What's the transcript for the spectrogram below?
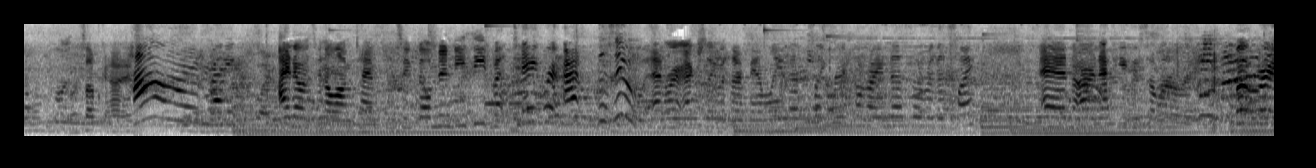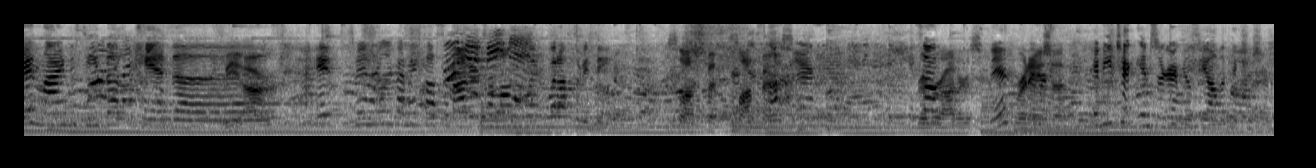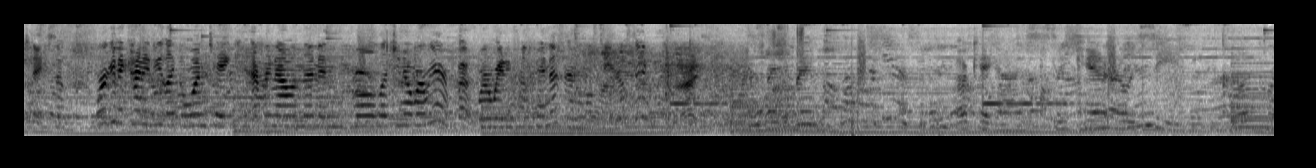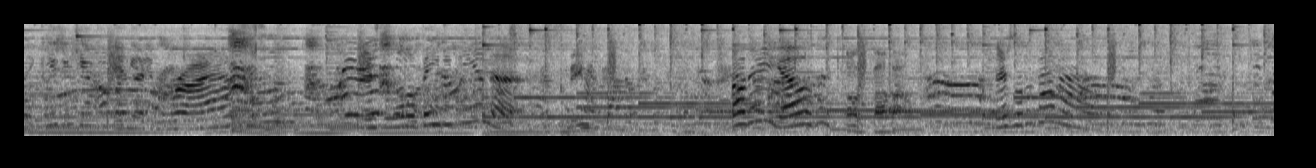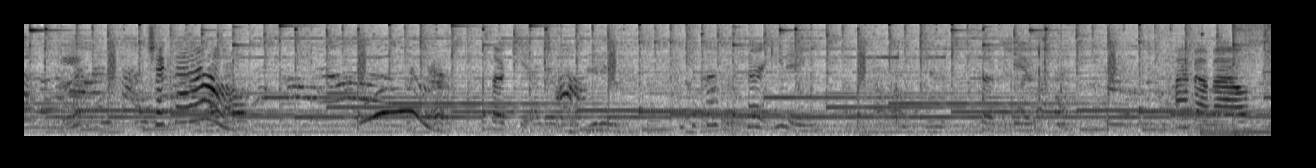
What's up, guys? Hi, everybody. I know it's been a long time since we filmed in DC, but today we're at the zoo, and we're actually with our family that's like right behind us over this way, and our nephew who's somewhere over here. But we're in line to see the pandas. We are. It's been really fun. We saw some otters along the way. What else did we see? Sloth, sloth bears, river otters. Yeah. We're in Asia. If you check Instagram, you'll see all the pictures from today. So we're gonna kind of do like a one take every now and then, and we'll let you know where we are. But we're waiting for the pandas, and we'll see you real soon. All right. Okay, guys, so you can't really see, but if you look like oh, in the grass, there's a little baby panda. Oh, there you go. Look, Oh, it's Bao Bao. there's little Baba. Check that out. Woo! So cute. Look at that. They're eating. So cute. Hi, Bao Bao.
